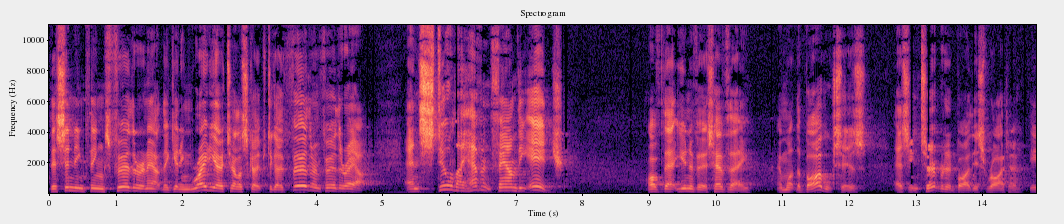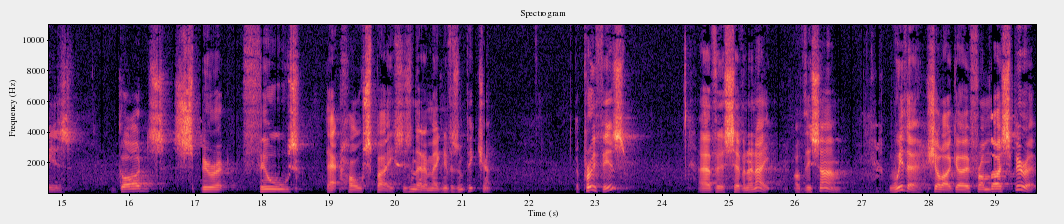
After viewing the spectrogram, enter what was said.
They're sending things further and out. They're getting radio telescopes to go further and further out. And still they haven't found the edge of that universe, have they? And what the Bible says, as interpreted by this writer, is God's Spirit fills that whole space. Isn't that a magnificent picture? The proof is uh, verse 7 and 8 of this psalm. Whither shall I go from thy spirit?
